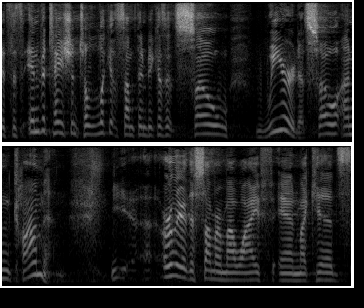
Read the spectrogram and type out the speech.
It's this invitation to look at something because it's so weird, it's so uncommon. Earlier this summer, my wife and my kids,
